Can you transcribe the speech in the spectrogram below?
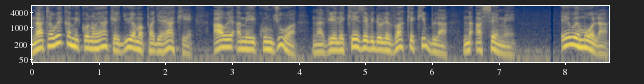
na ataweka mikono yake juu ya mapaja yake, awe ameikunjua, na vielekeze vidole vyake kibla, na aseme Ewe Mola,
